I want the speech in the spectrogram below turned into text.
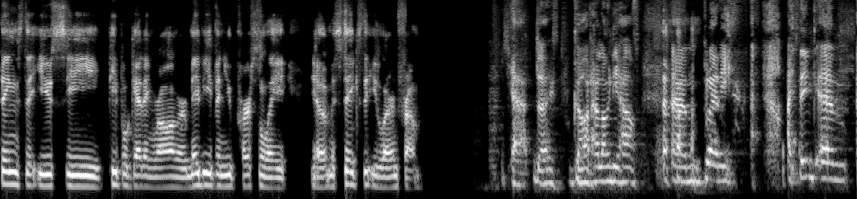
things that you see people getting wrong, or maybe even you personally, you know, mistakes that you learned from? Yeah, God, how long do you have? Um, plenty. I think um,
